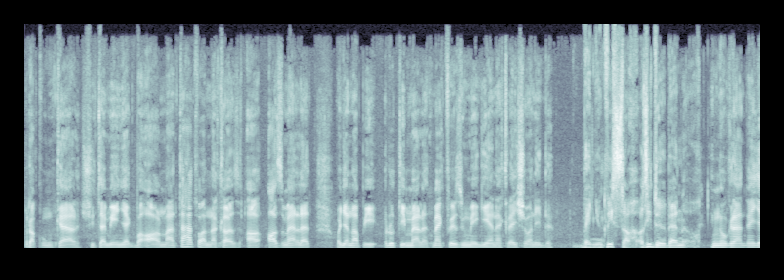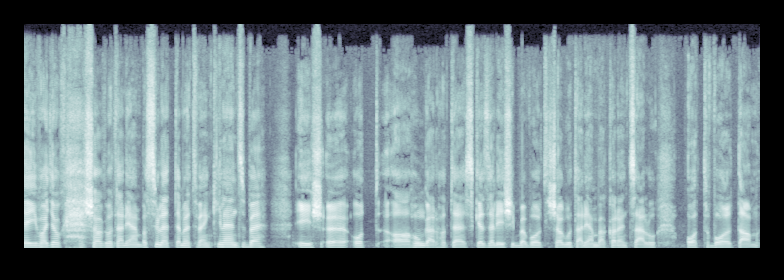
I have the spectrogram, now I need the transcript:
rakunk el süteményekbe almát. Tehát vannak az, az mellett, hogy a napi rutin mellett megfőzünk, még ilyenekre is van idő menjünk vissza az időben. Nógrád megyei vagyok, Salgótarjánban születtem 59-be, és ö, ott a Hungar Hotels kezelésében volt Salgótarjánban a karancszálló, ott voltam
